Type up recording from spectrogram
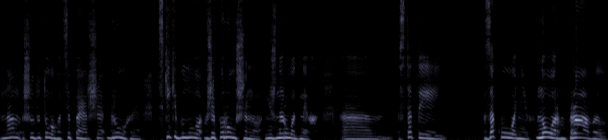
Нам щодо того, це перше. Друге, скільки було вже порушено міжнародних е, статей, законів, норм, правил.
